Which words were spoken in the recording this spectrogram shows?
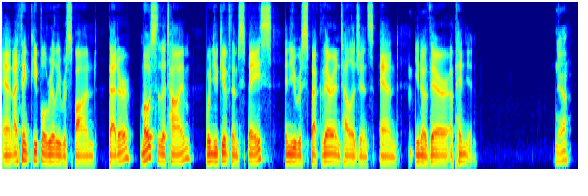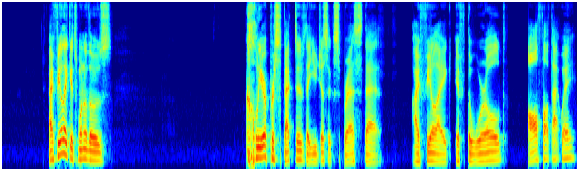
And I think people really respond better most of the time when you give them space and you respect their intelligence and you know their opinion. Yeah. I feel like it's one of those clear perspectives that you just expressed that I feel like if the world all thought that way,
